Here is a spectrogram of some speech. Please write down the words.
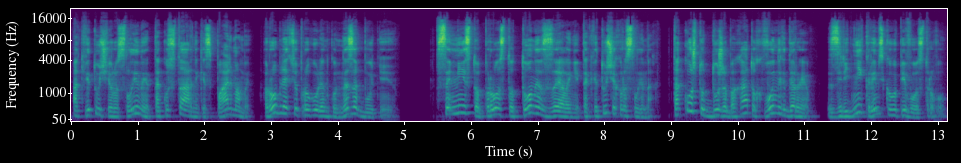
а квітучі рослини та кустарники з пальмами роблять цю прогулянку незабутньою. Все місто просто тоне в зелені та квітучих рослинах. Також тут дуже багато хвойних дерев з рідні Кримського півострову.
